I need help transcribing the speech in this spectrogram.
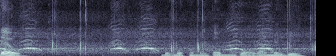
đều. Bước một không thành công của Wan Meiji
